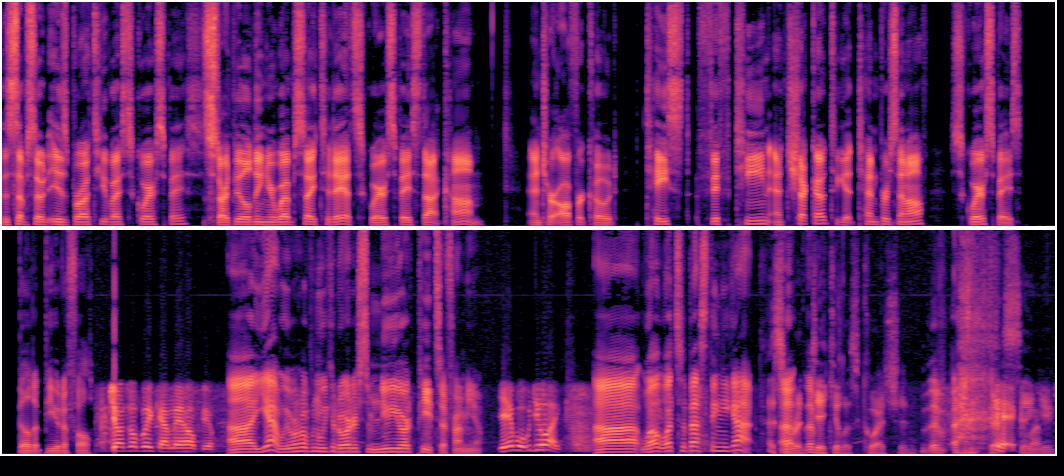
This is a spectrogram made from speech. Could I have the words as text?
This episode is brought to you by Squarespace. Start building your website today at squarespace.com. Enter offer code TASTE15 at checkout to get 10% off. Squarespace. Build it beautiful. John's of Bleecker, how may I help you? Uh, yeah, we were hoping we could order some New York pizza from you. Yeah, what would you like? Uh, well, what's the best thing you got? That's Uh, a the- ridiculous question. the- Best come thing you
